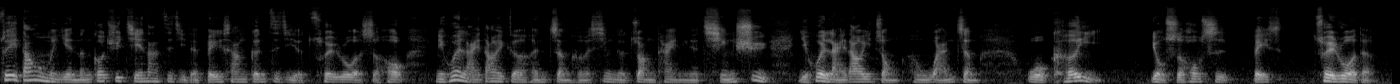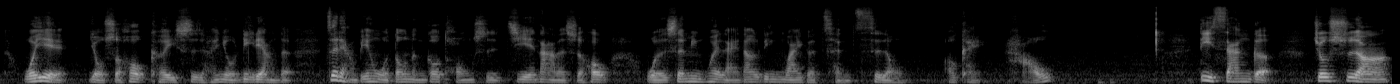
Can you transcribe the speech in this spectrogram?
所以，当我们也能够去接纳自己的悲伤跟自己的脆弱的时候，你会来到一个很整合性的状态，你的情绪也会来到一种很完整。我可以有时候是悲脆弱的，我也有时候可以是很有力量的。这两边我都能够同时接纳的时候，我的生命会来到另外一个层次哦。OK，好。第三个就是啊，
